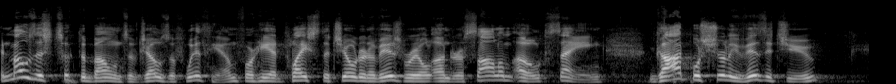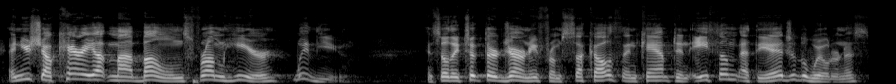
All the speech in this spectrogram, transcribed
And Moses took the bones of Joseph with him, for he had placed the children of Israel under a solemn oath, saying, God will surely visit you, and you shall carry up my bones from here with you. And so they took their journey from Succoth and camped in Etham at the edge of the wilderness.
